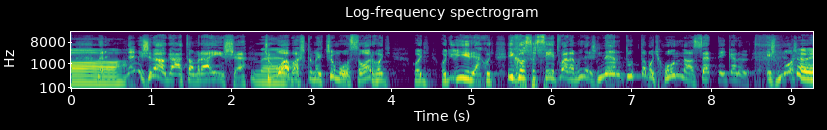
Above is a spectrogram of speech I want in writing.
Ah. Mert nem is reagáltam rá én se. Nem. Csak olvastam egy csomószor, hogy, hogy, hogy írják, hogy igaz, hogy szét van minden, és nem tudtam, hogy honnan szedték elő. És most, Nem ahogy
